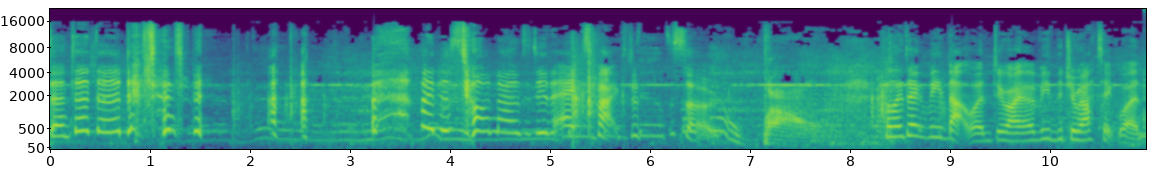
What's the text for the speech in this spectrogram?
Dun, dun, dun, dun, dun, dun. I just told Niall to do the X Factor song. Well, I don't mean that one, do I? I mean the dramatic one.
